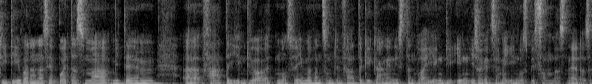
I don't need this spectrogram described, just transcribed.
die Idee war dann auch sehr bald, dass man mit dem äh, Vater irgendwie arbeiten muss, weil immer, wenn es um den Vater gegangen ist, dann war irgendwie, irgend, ich sage jetzt einmal, irgendwas besonders. Nicht? Also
